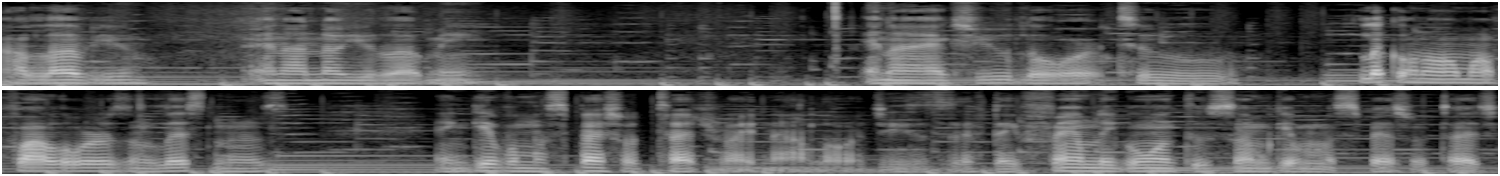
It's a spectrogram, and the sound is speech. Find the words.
I love you, and I know you love me. And I ask you, Lord, to look on all my followers and listeners and give them a special touch right now, Lord Jesus. If they family going through something, give them a special touch.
